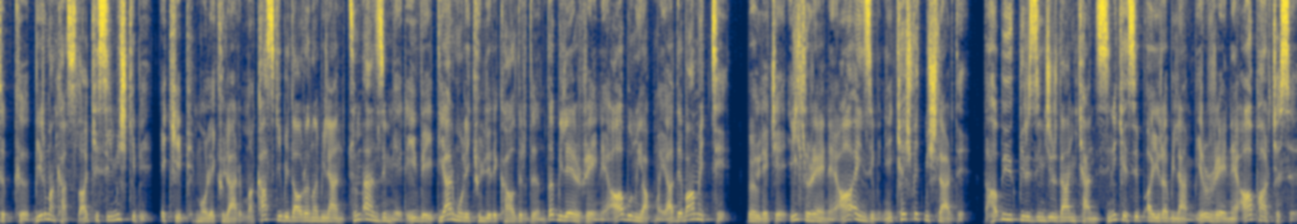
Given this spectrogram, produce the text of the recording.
Tıpkı bir makasla kesilmiş gibi. Ekip moleküler makas gibi davranabilen tüm enzimleri ve diğer molekülleri kaldırdığında bile RNA bunu yapmaya devam etti. Böylece ilk RNA enzimini keşfetmişlerdi. Daha büyük bir zincirden kendisini kesip ayırabilen bir RNA parçası.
